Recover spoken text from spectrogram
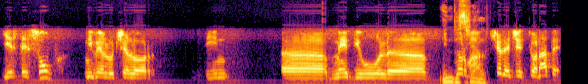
este sub nivelul celor din uh, mediul uh, Industrial. normal. Cele gestionate,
